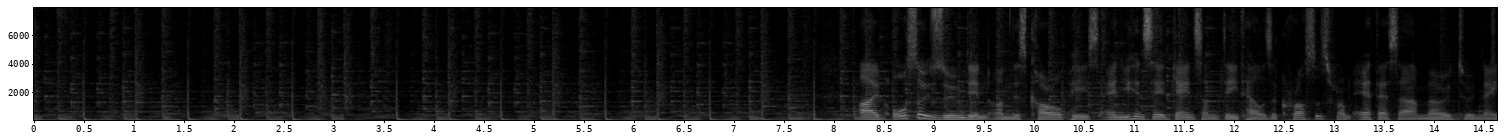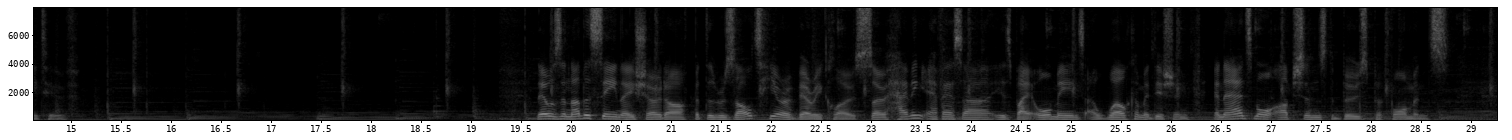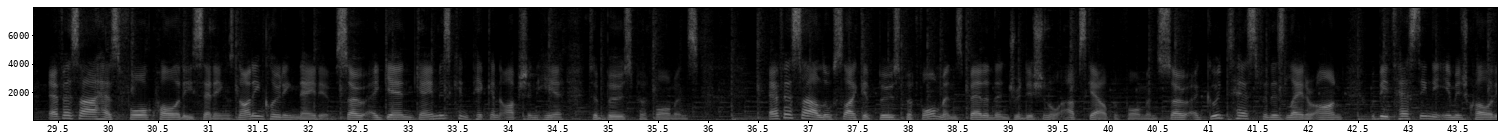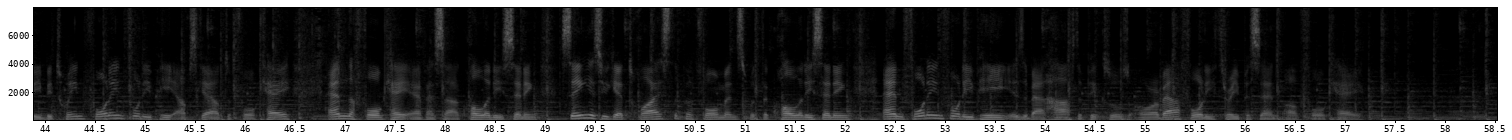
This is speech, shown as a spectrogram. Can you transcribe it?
I've also zoomed in on this coral piece and you can see it gains some detail as it crosses from FSR mode to native. There was another scene they showed off, but the results here are very close, so having FSR is by all means a welcome addition and adds more options to boost performance. FSR has four quality settings, not including native, so again, gamers can pick an option here to boost performance. FSR looks like it boosts performance better than traditional upscale performance, so a good test for this later on would be testing the image quality between 1440p upscale to 4K and the 4K FSR quality setting, seeing as you get twice the performance with the quality setting and 1440p is about half the pixels or about 43% of 4K.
